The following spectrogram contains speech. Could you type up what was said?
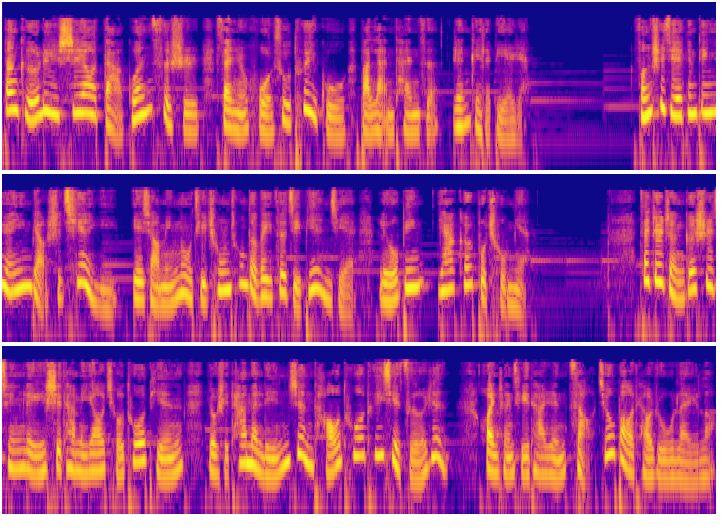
当格律师要打官司时，三人火速退股，把烂摊子扔给了别人。冯世杰跟丁元英表示歉意，叶晓明怒气冲冲的为自己辩解，刘冰压根儿不出面。在这整个事情里，是他们要求脱贫，又是他们临阵逃脱、推卸责任。换成其他人，早就暴跳如雷了。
